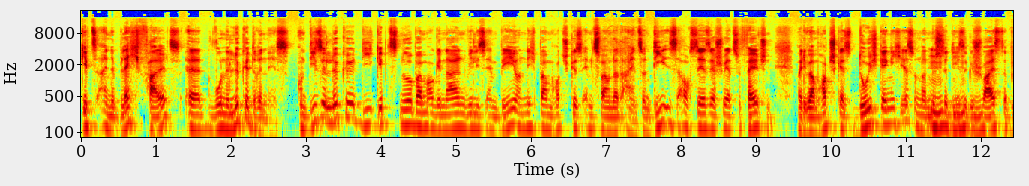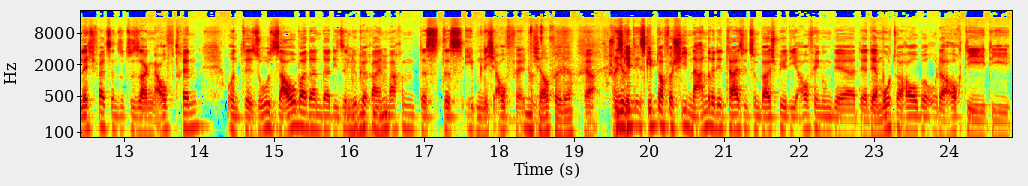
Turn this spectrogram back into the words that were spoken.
gibt es eine Blechfalz, äh, wo eine Lücke drin ist. Und diese Lücke, die gibt es nur beim originalen Willys MB und nicht beim Hotchkiss M201. Und die ist auch sehr, sehr schwer zu fälschen, weil die beim Hotchkiss durchgängig ist und man Mhm, müsste diese geschweißte Blechfalz dann sozusagen auftrennen und äh, so sauber dann da diese Lücke reinmachen, dass das eben nicht auffällt. Mhm, Nicht auffällt, ja. Ja. Und es, gibt, es gibt noch verschiedene andere Details, wie zum Beispiel die Aufhängung der, der, der Motorhaube oder auch die, die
